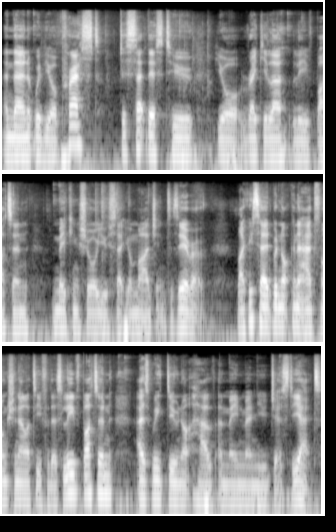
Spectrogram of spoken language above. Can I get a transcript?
and then with your pressed just set this to your regular leave button making sure you set your margin to 0. Like I said, we're not going to add functionality for this leave button as we do not have a main menu just yet.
